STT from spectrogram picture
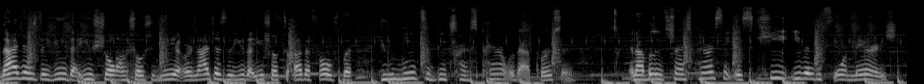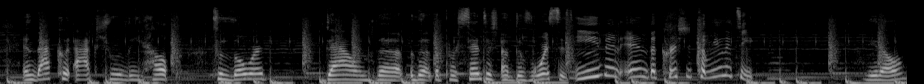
not just the you that you show on social media or not just the you that you show to other folks, but you need to be transparent with that person. And I believe transparency is key even before marriage. And that could actually help to lower down the, the, the percentage of divorces, even in the Christian community. You know,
